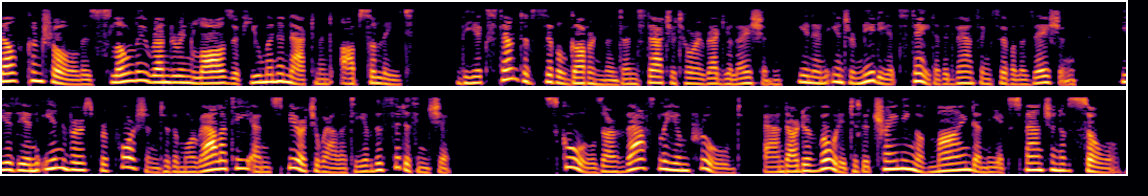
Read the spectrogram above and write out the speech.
Self-control is slowly rendering laws of human enactment obsolete. The extent of civil government and statutory regulation in an intermediate state of advancing civilization is in inverse proportion to the morality and spirituality of the citizenship. Schools are vastly improved and are devoted to the training of mind and the expansion of soul.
